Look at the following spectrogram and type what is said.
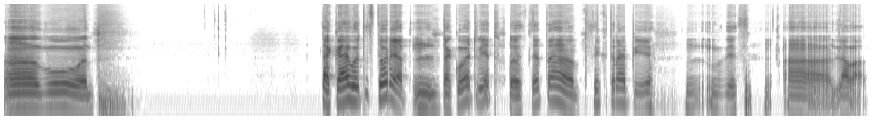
А, вот. Такая вот история, такой ответ, то есть это психотерапия здесь а, для вас.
